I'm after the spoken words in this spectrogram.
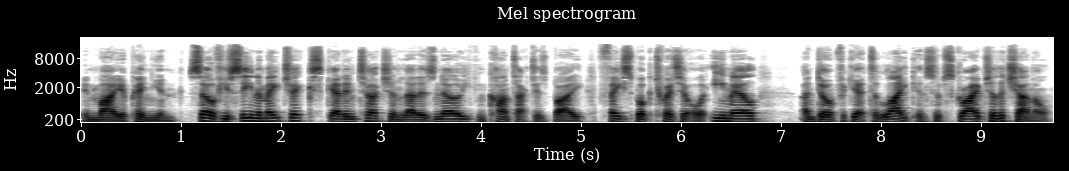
in my opinion. So if you've seen The Matrix, get in touch and let us know. You can contact us by Facebook, Twitter, or email. And don't forget to like and subscribe to the channel.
